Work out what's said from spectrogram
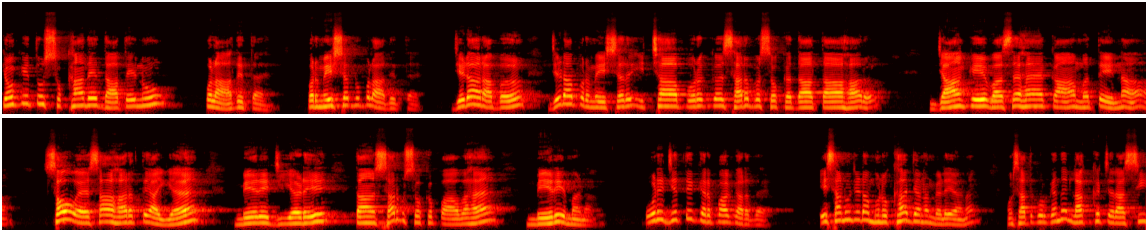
ਕਿਉਂਕਿ ਤੂੰ ਸੁੱਖਾਂ ਦੇ ਦਾਤੇ ਨੂੰ ਭੁਲਾ ਦਿੱਤਾ ਹੈ, ਪਰਮੇਸ਼ਰ ਨੂੰ ਭੁਲਾ ਦਿੱਤਾ ਹੈ। ਜਿਹੜਾ ਰੱਬ, ਜਿਹੜਾ ਪਰਮੇਸ਼ਰ ਇੱਛਾ ਪੁਰਖ ਸਰਬ ਸੁਖ ਦਾਤਾ ਹਰ, ਜਾਂ ਕੇ ਵਸ ਹੈ ਕਾਮ ਧੇਨਾ, ਸੋ ਐਸਾ ਹਰ ਧਿਆਈਐ ਮੇਰੇ ਜੀੜੇ ਤਾਂ ਸਰਬ ਸੁਖ ਪਾਵਹਿ ਮੇਰੇ ਮਨ। ਉਹਨੇ ਜਿੱਤੇ ਕਿਰਪਾ ਕਰਦਾ ਇਹ ਸਾਨੂੰ ਜਿਹੜਾ ਮਨੁੱਖਾ ਜਨਮ ਮਿਲਿਆ ਨਾ, ਹੁਣ ਸਤਿਗੁਰ ਕਹਿੰਦੇ, ਲੱਖ 84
